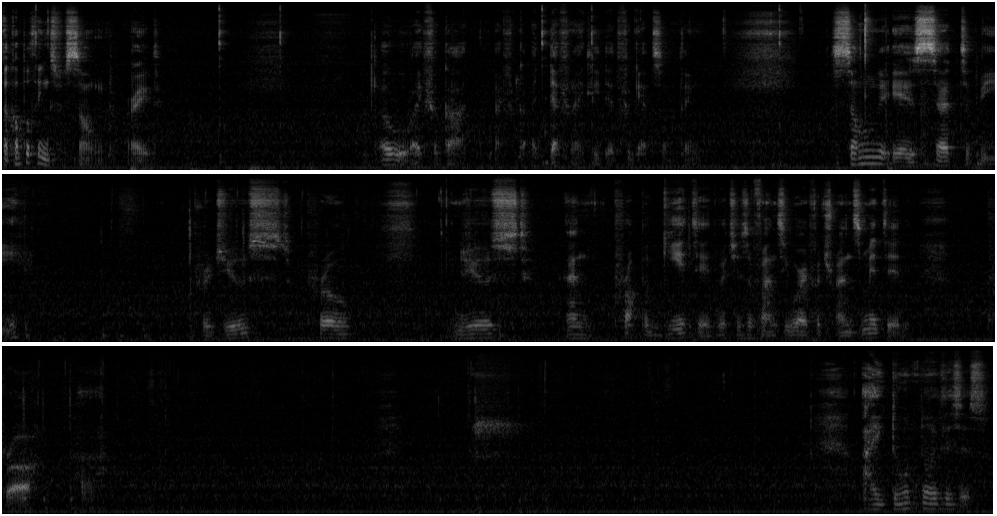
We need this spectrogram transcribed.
a couple things for sound, right? Oh, I forgot definitely did forget something. Sound is said to be produced, produced, and propagated, which is a fancy word for transmitted. Pro. I don't know if this is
